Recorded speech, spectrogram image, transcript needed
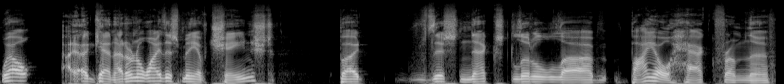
Well, again, I don't know why this may have changed, but this next little uh, biohack from the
